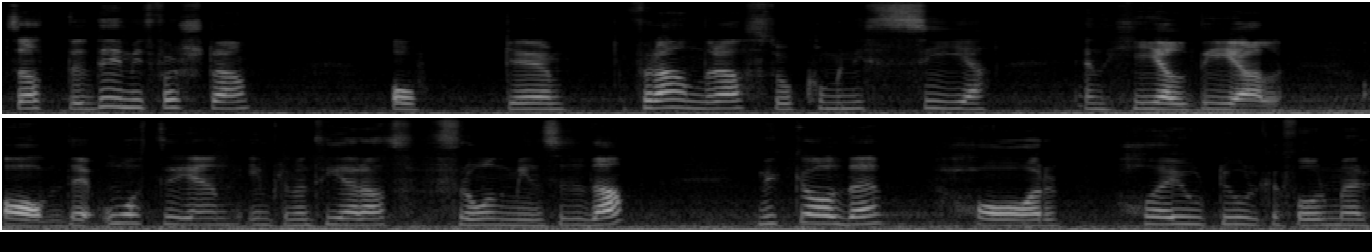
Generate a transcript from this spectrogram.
Så att eh, det är mitt första och eh, för det andra så kommer ni se en hel del av det återigen implementerat från min sida. Mycket av det har, har jag gjort i olika former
